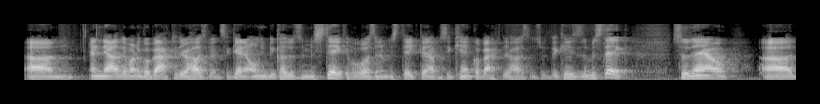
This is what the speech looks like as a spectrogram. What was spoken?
Um, and now they want to go back to their husbands. Again, only because it was a mistake. If it wasn't a mistake, they obviously can't go back to their husbands. But the case is a mistake. So now uh,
